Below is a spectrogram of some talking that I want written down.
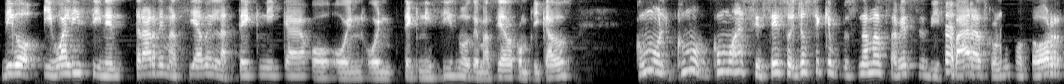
digo, igual y sin entrar demasiado en la técnica o, en, tecnicismos demasiado complicados, ¿cómo, cómo, cómo haces eso? Yo sé que pues nada más a veces disparas con un motor,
